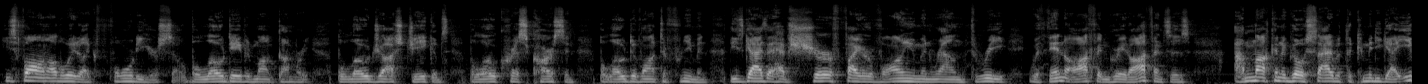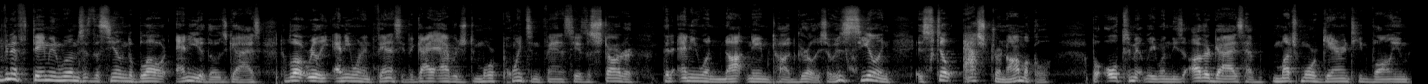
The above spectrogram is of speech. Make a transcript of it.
he's fallen all the way to like 40 or so, below David Montgomery, below Josh Jacobs, below Chris Carson, below Devonta Freeman. These guys that have surefire volume in round three within often great offenses I'm not going to go side with the committee guy. Even if Damien Williams has the ceiling to blow out any of those guys, to blow out really anyone in fantasy. The guy averaged more points in fantasy as a starter than anyone not named Todd Gurley. So his ceiling is still astronomical. But ultimately, when these other guys have much more guaranteed volume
